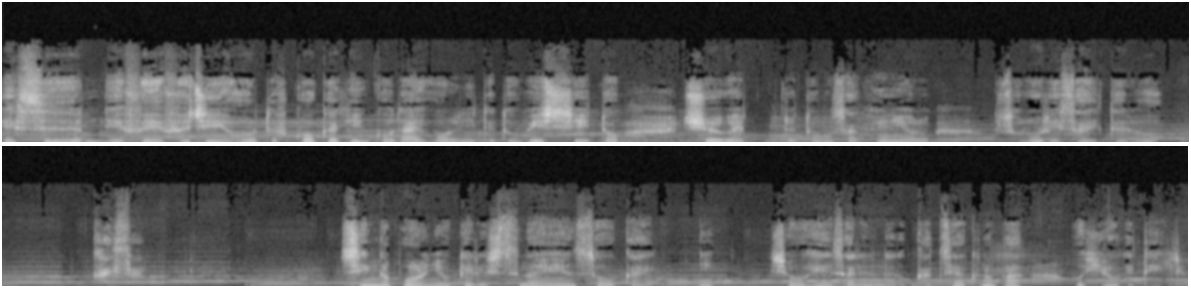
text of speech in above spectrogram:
SFFG ホールと福岡銀行大ホールにてドビッシーとシューベッルトの作品によるソロリサイタルを開催。シンガポールにおける室内演奏会に招聘されるなど活躍の場を広げている。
